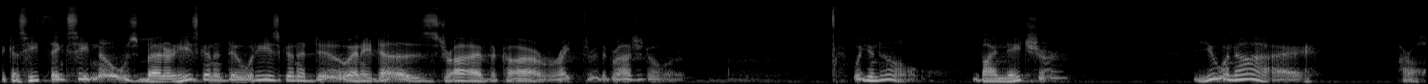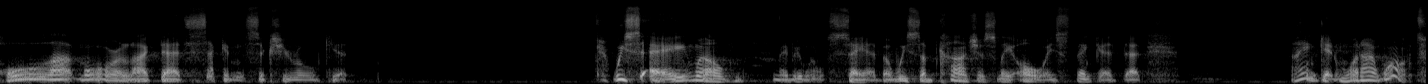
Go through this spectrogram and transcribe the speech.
because he thinks he knows better. He's going to do what he's going to do, and he does drive the car right through the garage door. Well, you know, by nature, you and I are a whole lot more like that second six year old kid. We say, well, maybe we won't say it, but we subconsciously always think it that I ain't getting what I want.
